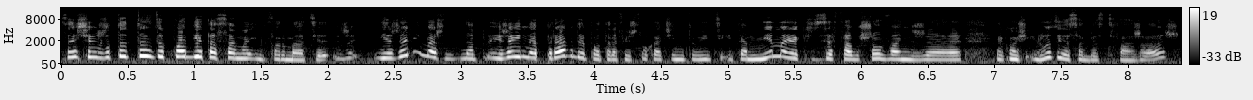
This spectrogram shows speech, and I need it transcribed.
w sensie, że to, to jest dokładnie ta sama informacja. Że jeżeli, masz, jeżeli naprawdę potrafisz słuchać intuicji i tam nie ma jakichś zafałszowań, że jakąś iluzję sobie stwarzasz,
